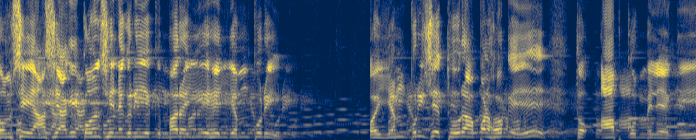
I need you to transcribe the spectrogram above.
तुमसे यहाँ से आगे कौन सी नगरी है कि मर ये है यमपुरी। और यमपुरी से थोड़ा पढ़ोगे तो आपको मिलेगी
